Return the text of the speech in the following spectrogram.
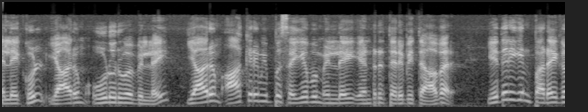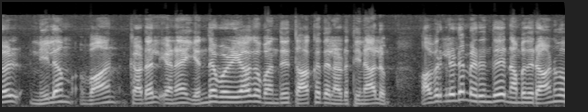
எல்லைக்குள் யாரும் ஊடுருவவில்லை யாரும் ஆக்கிரமிப்பு செய்யவும் இல்லை என்று தெரிவித்த அவர் எதிரியின் படைகள் நிலம் வான் கடல் என எந்த வழியாக வந்து தாக்குதல் நடத்தினாலும் அவர்களிடமிருந்து நமது இராணுவ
